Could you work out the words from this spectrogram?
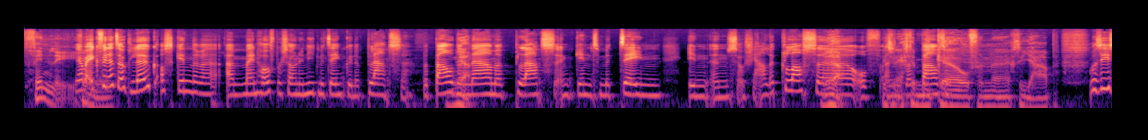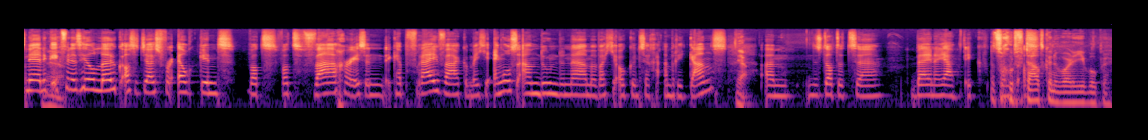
Finley. Ja, maar ik vind het ook leuk als kinderen ehm, mijn hoofdpersonen niet meteen kunnen plaatsen. Bepaalde Ja. namen plaatsen een kind meteen in een sociale klasse Ja. of is een een echte bepaalde Mieke of een eh, echte Jaap. Precies, nee, en ik, Ja. ik vind het heel leuk als het juist voor elk kind wat, wat vager is. En ik heb vrij vaak een beetje Engels aandoende namen, wat je ook kunt zeggen Amerikaans. Ja. Ehm, dus dat het eh, bijna, ja, ik... Dat ze goed als- vertaald kunnen worden in je boeken.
